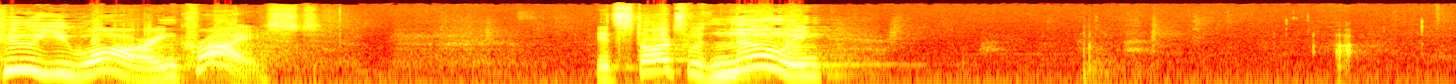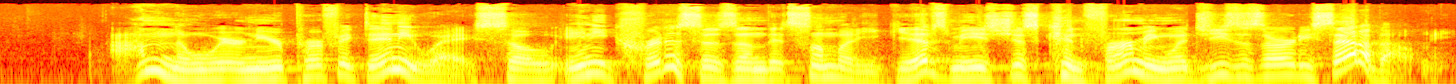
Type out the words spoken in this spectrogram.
who you are in Christ. It starts with knowing I'm nowhere near perfect anyway, so any criticism that somebody gives me is just confirming what Jesus already said about me.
